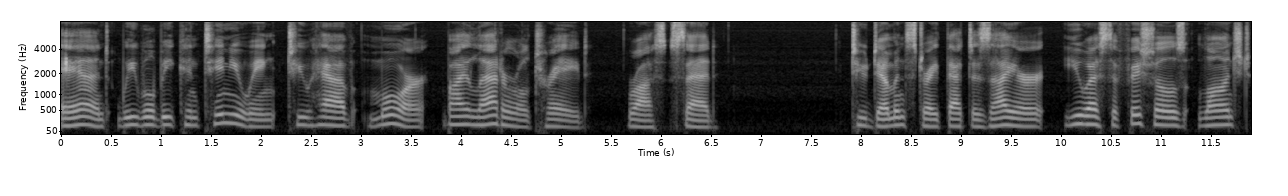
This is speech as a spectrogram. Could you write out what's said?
and we will be continuing to have more bilateral trade, Ross said. To demonstrate that desire, U.S. officials launched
